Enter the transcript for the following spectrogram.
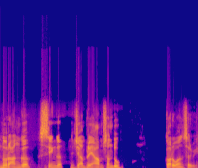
ਨੁਰੰਗ ਸਿੰਘ ਜਾਂ ਬ੍ਰਿਆਮ ਸੰਧੂ? ਕਰੋ ਆਨਸਰ ਵੀ।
